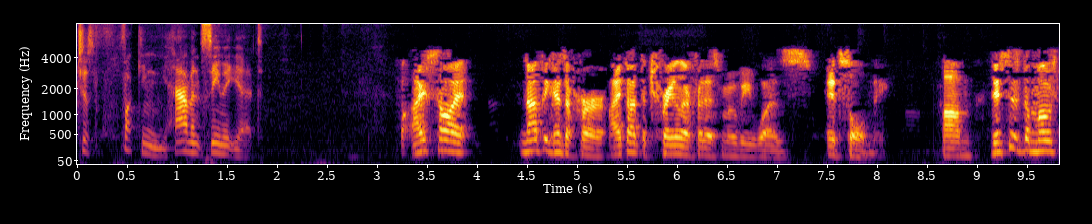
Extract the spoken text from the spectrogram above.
just fucking haven't seen it yet. I saw it not because of her. I thought the trailer for this movie was it sold me. Um, this is the most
